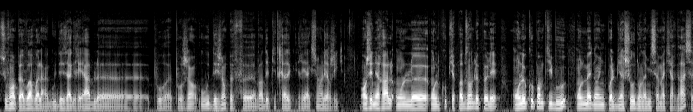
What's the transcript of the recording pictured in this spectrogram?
souvent on peut avoir voilà, un goût désagréable euh, pour, pour gens ou des gens peuvent avoir des petites réactions allergiques. En général, on le, on le coupe, il n'y a pas besoin de le peler. On le coupe en petits bouts, on le met dans une poêle bien chaude on a mis sa matière grasse.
